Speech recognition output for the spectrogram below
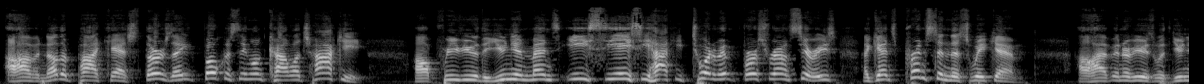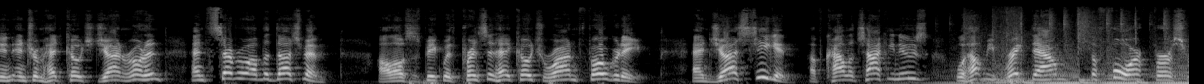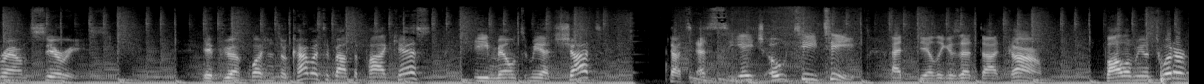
I'll have another podcast Thursday focusing on college hockey. I'll preview the Union Men's ECAC Hockey Tournament first round series against Princeton this weekend. I'll have interviews with Union interim head coach John Ronan and several of the Dutchmen. I'll also speak with Princeton head coach Ron Fogarty. And Josh Segan of College Hockey News will help me break down the four first round series. If you have questions or comments about the podcast, email them to me at schott, that's S C H O T T, at dailygazette.com. Follow me on Twitter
